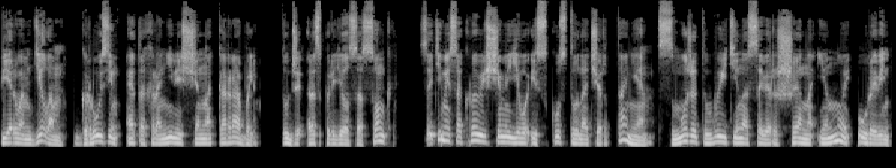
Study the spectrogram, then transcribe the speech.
Первым делом грузим это хранилище на корабль. Тут же распорядился Сонг. С этими сокровищами его искусство начертания сможет выйти на совершенно иной уровень,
